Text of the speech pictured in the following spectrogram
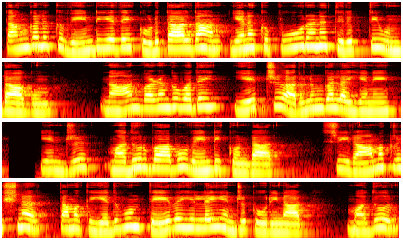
தங்களுக்கு வேண்டியதை கொடுத்தால்தான் எனக்கு பூரண திருப்தி உண்டாகும். நான் வழங்குவதை ஏற்று அருளுங்கள் ஐயனே என்று மதுர்பாபு வேண்டிக் கொண்டார். ஸ்ரீ ராமகிருஷ்ணர் தமக்கு எதுவும் தேவையில்லை என்று கூறினார். மதுர்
